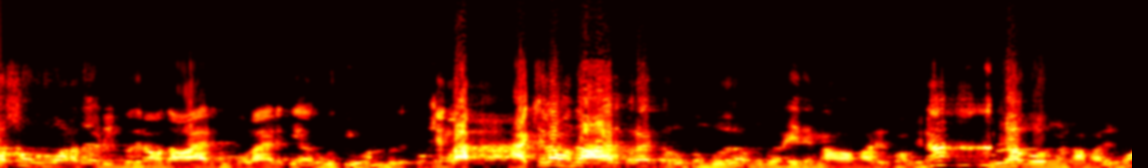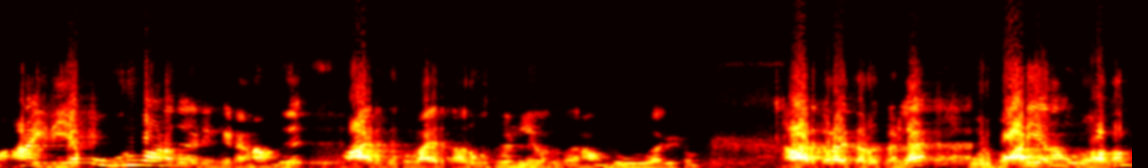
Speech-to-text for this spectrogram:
வருஷம் உருவானது அப்படின்னு பார்த்தீங்கன்னா வந்து ஆயிரத்தி தொள்ளாயிரத்தி அறுபத்தி ஒன்பது. ஓகேங்களா? ஆக்சுவலா வந்து ஆயிரத்தி தொள்ளாயிரத்தி அறுபத்தி ஒன்பதுல வந்து பார்த்தீங்கன்னா இது என்னவா மாறி இருக்கும் அப்படின்னா ஃபுல்லா கவர்மெண்டா மாறி இருக்கும். ஆனா இது எப்போ உருவானது அப்படின்னு கேட்டாங்கன்னா வந்து ஆயிரத்தி தொள்ளாயிரத்தி அறுபத்தி ரெண்டுலேயே வந்து பாத்தீங்கன்னா வந்து உருவாகிட்டும். ஆயிரத்தி தொள்ளாயிரத்தி அறுபத்தி ரெண்டுல ஒரு பாடியா தான் உருவாகும்.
